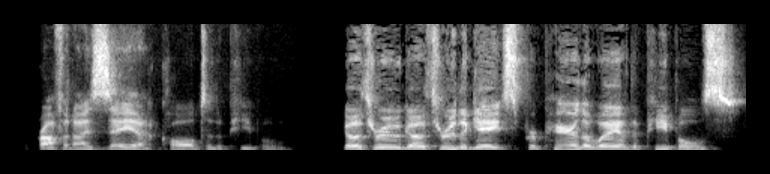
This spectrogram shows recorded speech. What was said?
The prophet Isaiah called to the people Go through, go through the gates, prepare the way of the peoples.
